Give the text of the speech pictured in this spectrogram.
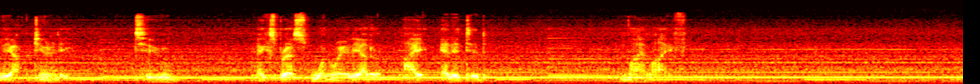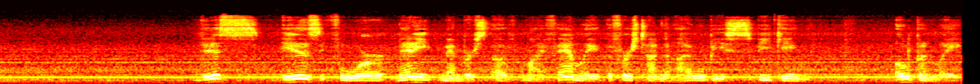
the opportunity to express one way or the other. I edited my life. This is for many members of my family the first time that I will be speaking openly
